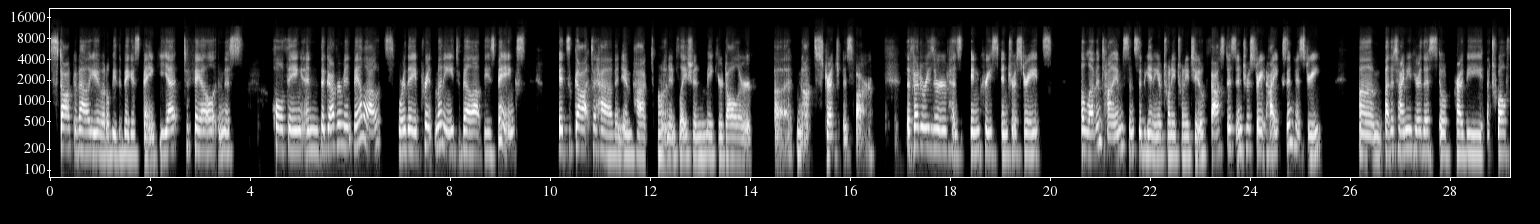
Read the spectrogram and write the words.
stock value. It'll be the biggest bank yet to fail in this whole thing. And the government bailouts, where they print money to bail out these banks, it's got to have an impact on inflation, make your dollar uh, not stretch as far. The Federal Reserve has increased interest rates 11 times since the beginning of 2022, fastest interest rate hikes in history. Um, by the time you hear this, it will probably be a 12th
